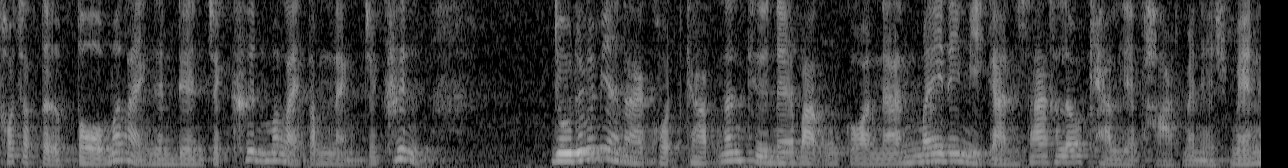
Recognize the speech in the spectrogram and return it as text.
เขาจะเติบโต เมื่อไหร่เงินเดือนจะขึ้น เมื่อไหร่ตำแหน่งจะขึ้น อยู่โดยไม่มีอนาคตครับ นั่นคือในบางองค์กรนั้นไม่ได้มีการสร้างเขาเรียกว่า career path management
